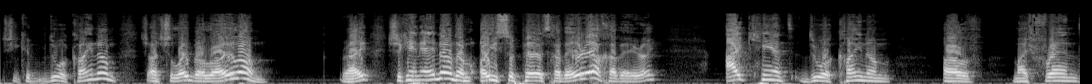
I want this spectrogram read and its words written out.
She could do a kainam on shaloi right? She can't do them I can't do a kainam of my friend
